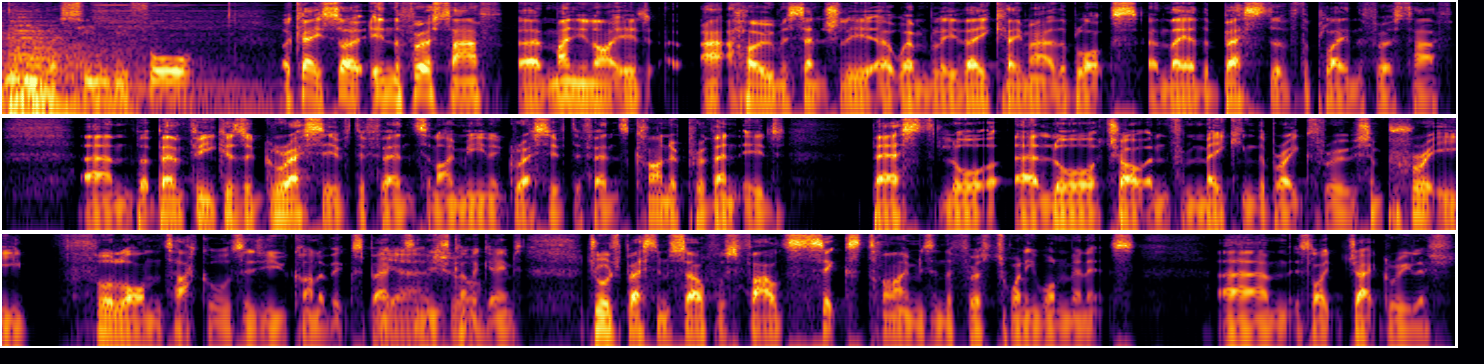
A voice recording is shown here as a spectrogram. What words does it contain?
we've never seen before. Okay, so in the first half, uh, Man United at home, essentially at Wembley, they came out of the blocks and they had the best of the play in the first half. Um, but Benfica's aggressive defence, and I mean aggressive defence, kind of prevented Best, Law, uh, Law, Charlton from making the breakthrough. Some pretty full-on tackles, as you kind of expect Yeah, in these kind of games. George Best himself was fouled six times in the first 21 minutes. Um, it's like Jack Grealish.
